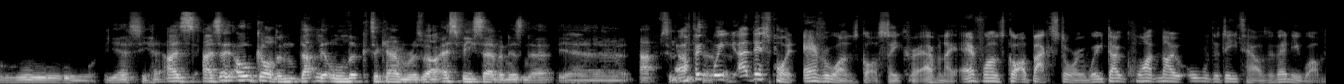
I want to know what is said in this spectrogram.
Oh yes, he ha- as as oh god, and that little look to camera as well. SV seven, isn't it? Yeah, absolutely. I think terrible. we at this point everyone's got a secret, haven't they? Everyone's got a backstory. We don't quite know all the details of anyone.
